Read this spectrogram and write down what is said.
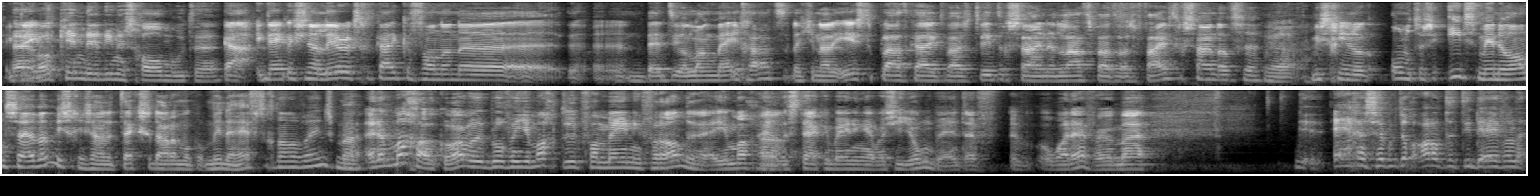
denk- hebben ook kinderen die naar school moeten. Ja, ik denk als je naar lyrics gaat kijken van een, eh, een band die al lang meegaat, dat je naar de eerste plaat kijkt waar ze 20 zijn en de laatste plaat waar ze 50 zijn, dat ze Ja. misschien ook ondertussen iets meer nuance hebben. Misschien zijn de teksten daarom ook wat minder heftig dan opeens, maar... En dat mag ook hoor. Want Ik bedoel, je mag natuurlijk van mening veranderen. En je mag een Ja. hele sterke mening hebben als je jong bent. Of whatever. Maar ergens heb ik toch altijd het idee van...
